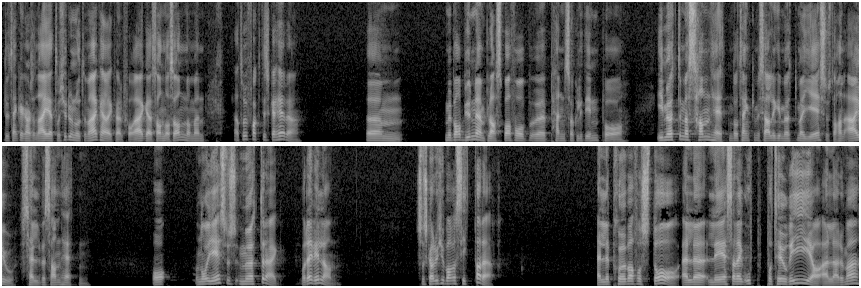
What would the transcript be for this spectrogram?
Du tenker kanskje nei, jeg tror ikke du er noe til meg her i kveld, for jeg er sånn og sånn. Men jeg tror faktisk jeg har det. Um, vi bare begynner en plass, bare for å uh, pense oss litt inn på I møte med sannheten, da tenker vi særlig i møte med Jesus. Da han er jo selve sannheten. Og, og når Jesus møter deg, og det vil han, så skal du ikke bare sitte der eller prøve å forstå eller lese deg opp på teorier. eller er du med?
